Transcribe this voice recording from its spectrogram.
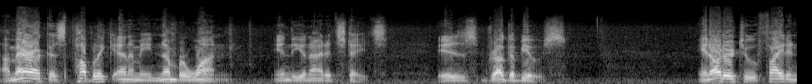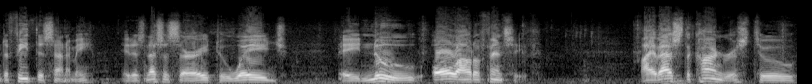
America's public enemy number one in the United States is drug abuse. In order to fight and defeat this enemy, it is necessary to wage a new all out offensive. I have asked the Congress to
